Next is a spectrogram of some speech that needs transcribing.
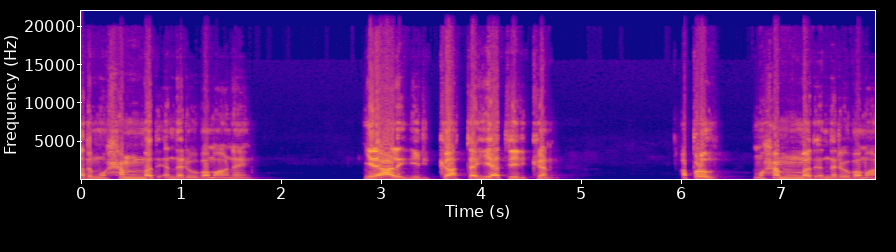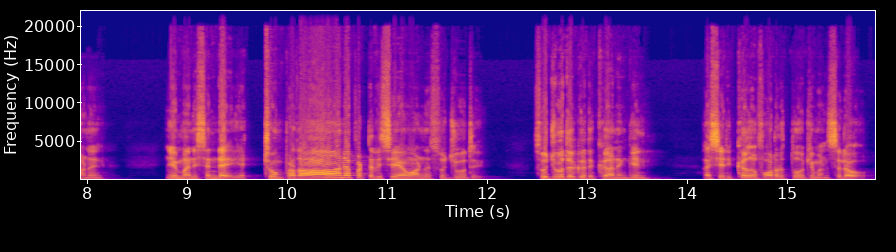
അത് മുഹമ്മദ് എന്ന രൂപമാണ്. ഒരാൾ ഇരിക്കുക അത്തഹിയാത്തിൽ ഇരിക്കുകയാണ്. അപ്പോഴും മുഹമ്മദ് എന്ന രൂപമാണ്. ഈ മനുഷ്യന്റെ ഏറ്റവും പ്രധാനപ്പെട്ട വിഷയമാണ് സുജൂത് സുജൂത് എടുക്കുകയാണെങ്കിൽ അത് ശരിക്കും ഫോട്ടോ എടുത്ത് നോക്കി മനസ്സിലാവും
